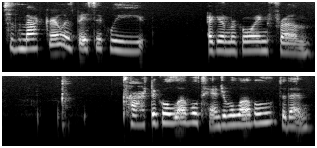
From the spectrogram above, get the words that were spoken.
So the macro is basically, again, we're going from practical level, tangible level, to then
